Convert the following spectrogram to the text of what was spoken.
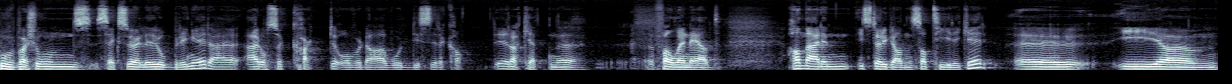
hovedpersonens seksuelle robringer er, er, også kartet over da hvor disse rakettene faller ned. Han er en, i større grad en satiriker. Uh, i... Um,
